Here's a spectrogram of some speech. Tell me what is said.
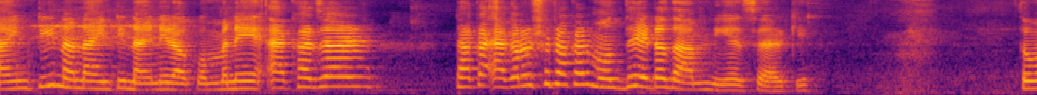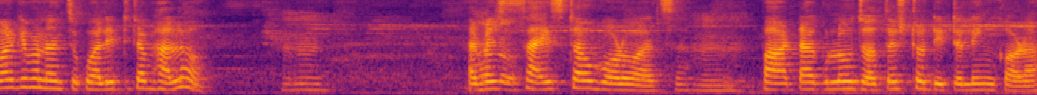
নাইনটি না নাইনটি নাইন এরকম। মানে এক হাজার টাকা এগারোশো টাকার মধ্যে এটা দাম নিয়েছে আর কি। তোমার কি মনে হচ্ছে কোয়ালিটিটা ভালো? হুম। আর বেশ সাইজটাও বড় আছে। হুম। পাটাগুলো যথেষ্ট ডিটেলিং করা।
